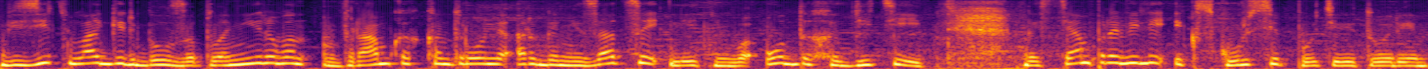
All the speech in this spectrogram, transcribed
Визит в лагерь был запланирован в рамках контроля организации летнего отдыха детей. Гостям провели экскурсии по территории.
